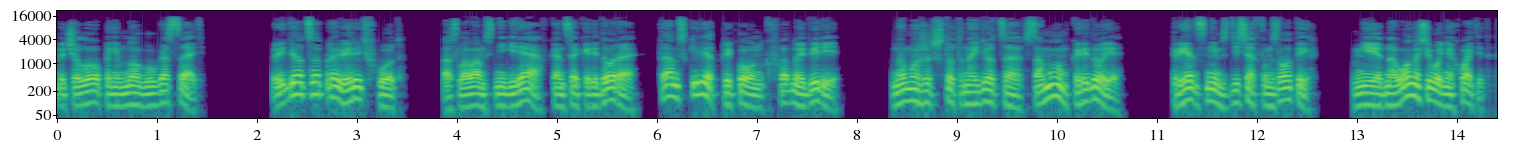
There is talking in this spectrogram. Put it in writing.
начало понемногу угасать. Придется проверить вход. По словам Снегиря, в конце коридора там скелет прикован к входной двери. Но, может, что-то найдется в самом коридоре. Хрен с ним с десятком золотых. Мне и одного на сегодня хватит.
